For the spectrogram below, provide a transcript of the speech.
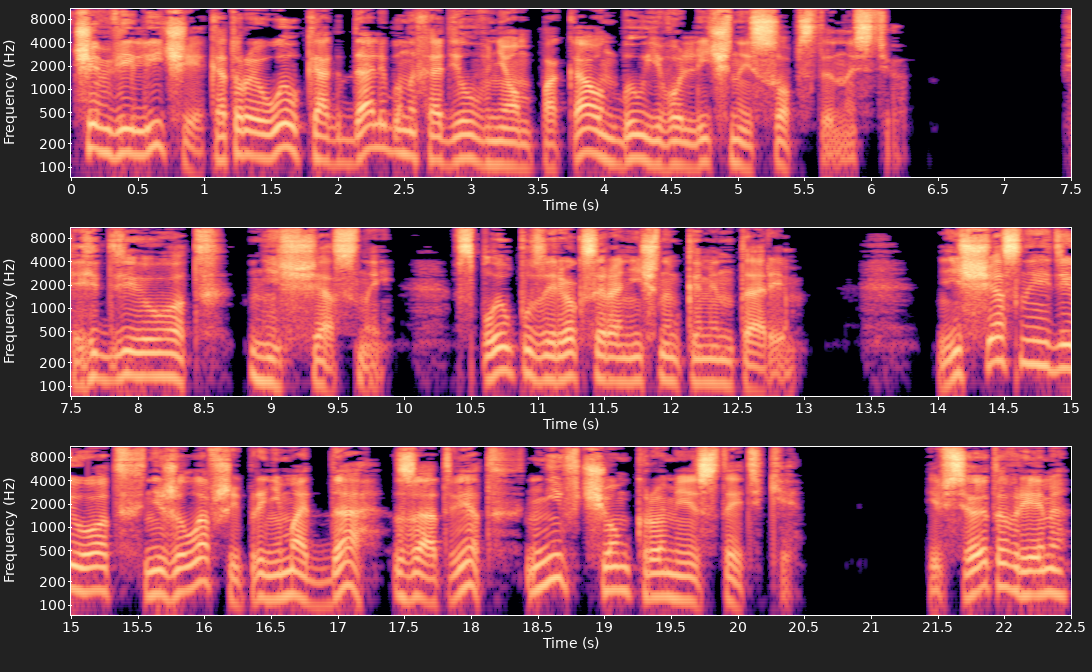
чем величие, которое Уилл когда-либо находил в нем, пока он был его личной собственностью. «Идиот несчастный», — всплыл пузырек с ироничным комментарием. Несчастный идиот, не желавший принимать «да» за ответ ни в чем, кроме эстетики. И все это время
